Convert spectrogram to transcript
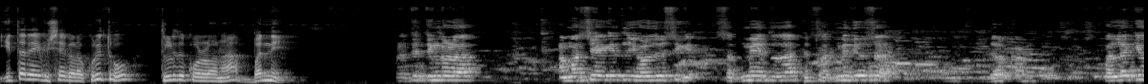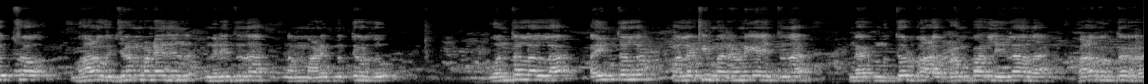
ಇತರೆ ವಿಷಯಗಳ ಕುರಿತು ತಿಳಿದುಕೊಳ್ಳೋಣ. ಬನ್ನಿ. ಪ್ರತಿ ತಿಂಗಳ ಅಮಾಸ್ಯೆಯಾಗಿದ್ದು ಏಳು ದಿವಸಿಗೆ ಸದ್ಮೆ ಇರ್ತದ. ಸದ್ಮೆ ದಿವಸ ಪಲ್ಲಕ್ಕಿ ಉತ್ಸವ ಬಹಳ ವಿಜೃಂಭಣೆಯಿಂದ ಮೆರೀತದ ನಮ್ಮ ಮಾಣಿಕ ಮುತ್ತಿಯವ್ರದ್ದು ಒಂದಲ್ಲ ಐದಲ್ಲ ಪಲ್ಲಕ್ಕಿ ಮೆರವಣಿಗೆ ಆಯ್ತದ. ಹಂಗಾಗಿ ಮುತ್ತವ್ರು ಭಾಳ ಪರಂಪರ ಲೀಲಾ ಅದ. ಭಾಳ ಭಕ್ತರ.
